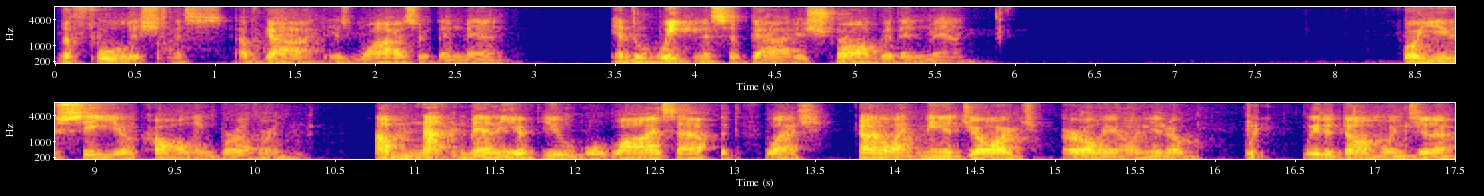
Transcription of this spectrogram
the foolishness of God is wiser than men, and the weakness of God is stronger than men. For you see your calling, brethren. Um, not many of you were wise after the flesh, kind of like me and George early on, you know, we, we the dumb ones, you know.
